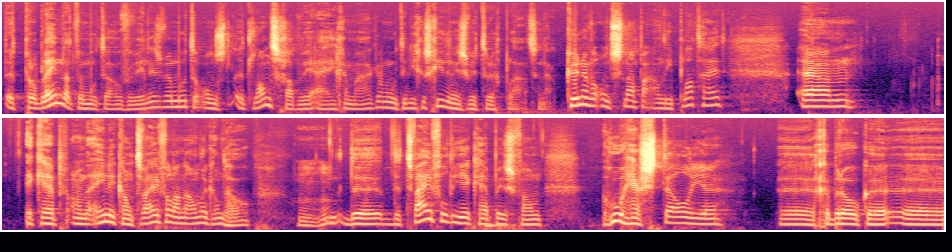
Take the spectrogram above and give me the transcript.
het probleem dat we moeten overwinnen is, we moeten ons het landschap weer eigen maken. We moeten die geschiedenis weer terugplaatsen. Nou, kunnen we ontsnappen aan die platheid? Um, ik heb aan de ene kant twijfel, aan de andere kant hoop. Mm de, de twijfel die ik heb is van, hoe herstel je gebroken uh,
